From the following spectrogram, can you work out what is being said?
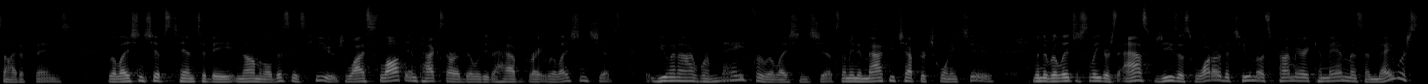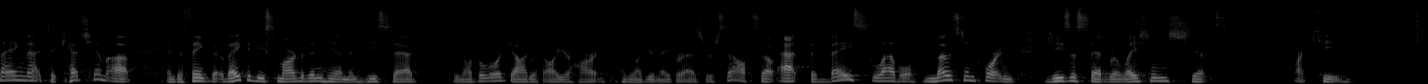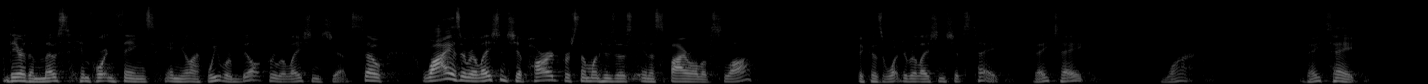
side of things. Relationships tend to be nominal. This is huge. Why sloth impacts our ability to have great relationships. But you and I were made for relationships. I mean, in Matthew chapter 22, when the religious leaders asked Jesus, What are the two most primary commandments? And they were saying that to catch him up and to think that they could be smarter than him. And he said, Love the Lord God with all your heart and love your neighbor as yourself. So, at the base level, most important, Jesus said relationships are key. They are the most important things in your life. We were built for relationships. So, why is a relationship hard for someone who's in a spiral of sloth? Because what do relationships take? They take work, they take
